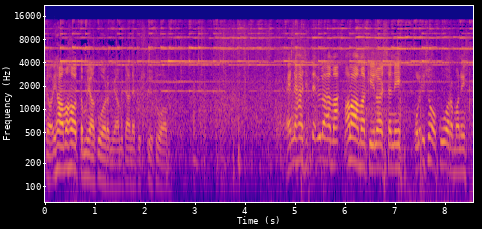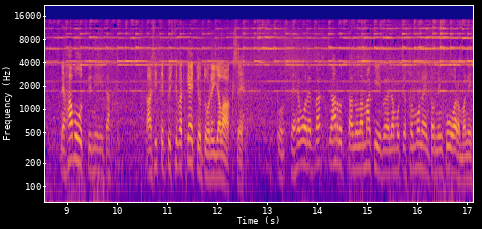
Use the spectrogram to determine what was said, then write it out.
Se on ihan mahdottomia kuormia, mitä ne pystyy tuomaan. Ennenhän sitten ylämä, alamäkilöissä, niin kun oli iso kuorma, niin ne havuutti niitä. Tai sitten pistivät ketjutuorin jalakseen. Kun se hevonen jarruttaa noilla mäkivöillä, mutta jos on monen tonnin kuorma, niin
